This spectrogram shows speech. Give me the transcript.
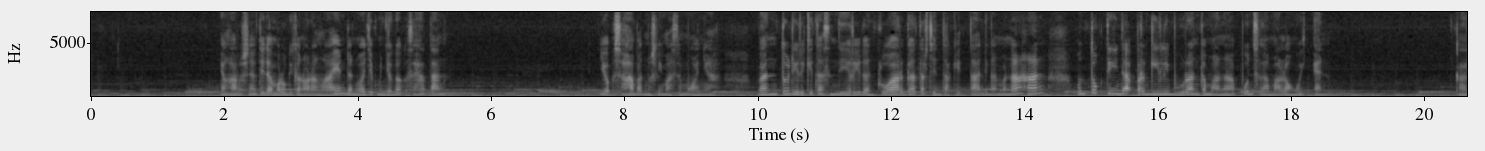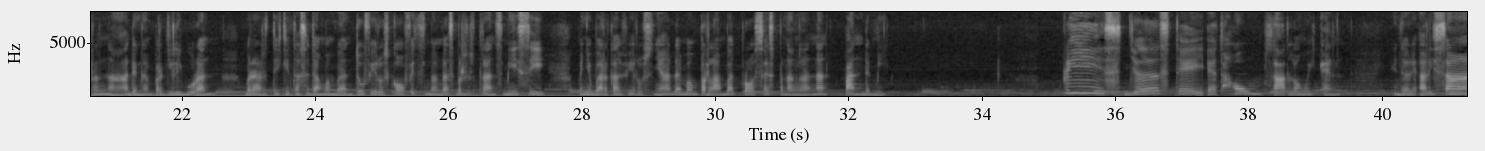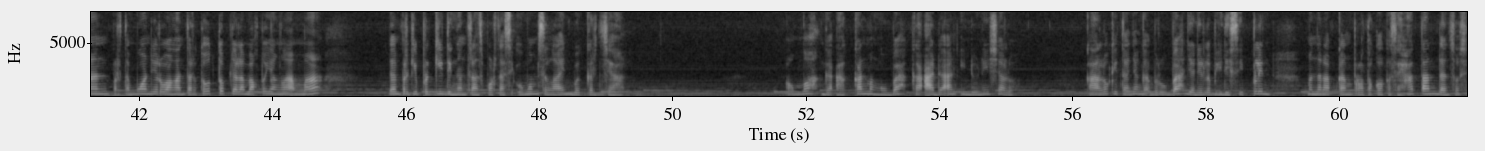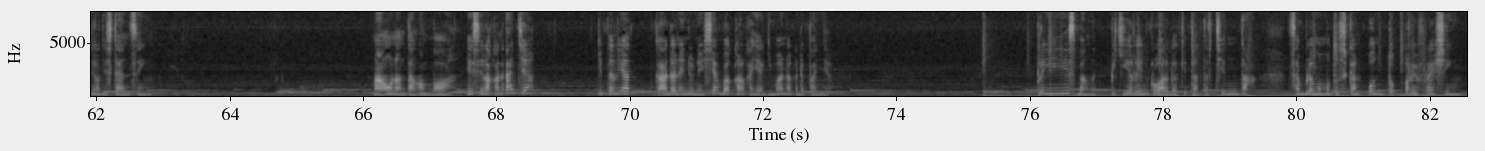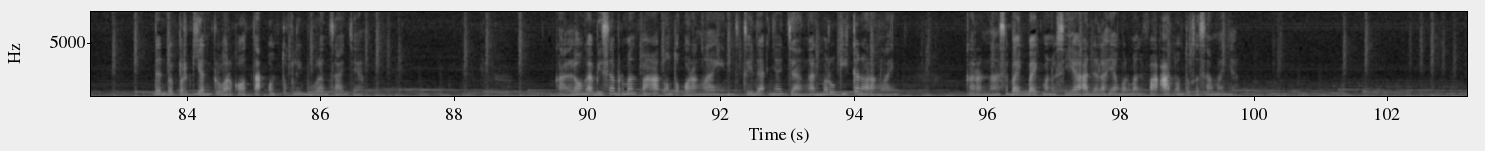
yang harusnya tidak merugikan orang lain dan wajib menjaga kesehatan. Yuk, sahabat muslimah semuanya, bantu diri kita sendiri dan keluarga tercinta kita dengan menahan untuk tidak pergi liburan ke mana pun selama long weekend. Karena dengan pergi liburan, berarti kita sedang membantu virus COVID-19 bertransmisi, menyebarkan virusnya dan memperlambat proses penanganan pandemi. Please just stay at home saat long weekend. Hindari arisan, pertemuan di ruangan tertutup dalam waktu yang lama, dan pergi-pergi dengan transportasi umum selain bekerja. Allah gak akan mengubah keadaan Indonesia loh. Kalau kitanya gak berubah jadi lebih disiplin menerapkan protokol kesehatan dan social distancing. Mau nantang Allah? Ya silakan aja. Kita lihat keadaan Indonesia bakal kayak gimana ke depannya. Please banget pikirin keluarga kita tercinta sebelum memutuskan untuk refreshing dan bepergian keluar kota untuk liburan saja. Kalau nggak bisa bermanfaat untuk orang lain, setidaknya jangan merugikan orang lain karena sebaik-baik manusia adalah yang bermanfaat untuk sesamanya.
